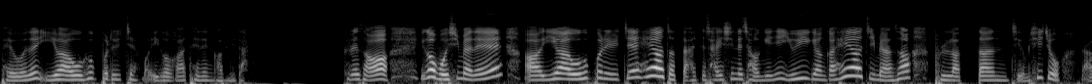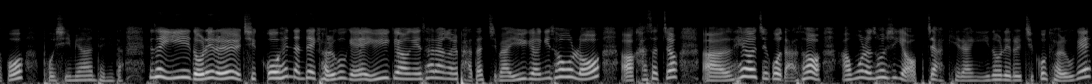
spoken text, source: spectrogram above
배우는 이화우 흑불일제 뭐 이거가 되는 겁니다. 그래서 이거 보시면은 어, 이화우 흑불일제 헤어졌다. 그러니까 자신의 정인이 유희경과 헤어지면서 불렀던 지금 시조라고 보시면 됩니다. 그래서 이 노래를 짓고 했는데 결국에 유희경의 사랑을 받았지만 유희경이 서울로 어, 갔었죠. 어, 헤어지고 나서 아무런 소식이 없자 계량이 이 노래를 짓고 결국에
